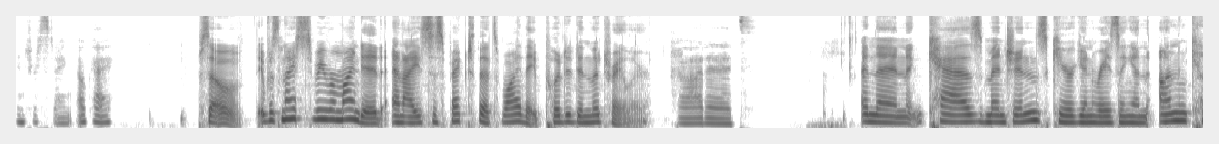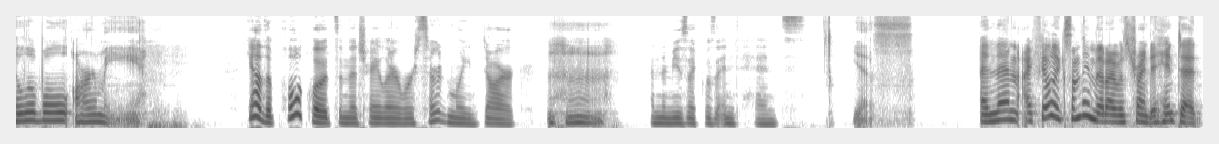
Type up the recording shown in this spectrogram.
Interesting. Okay. So it was nice to be reminded, and I suspect that's why they put it in the trailer. Got it. And then Kaz mentions Kirigan raising an unkillable army. Yeah, the pull quotes in the trailer were certainly dark hmm and the music was intense. Yes. And then I feel like something that I was trying to hint at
